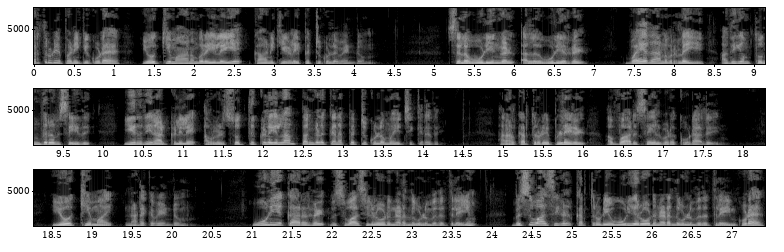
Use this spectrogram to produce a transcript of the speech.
கர்த்தருடைய பணிக்கு கூட யோக்கியமான முறையிலேயே காணிக்கைகளை பெற்றுக்கொள்ள வேண்டும். சில ஊழியங்கள் அல்லது ஊழியர்கள் வயதானவர்களை அதிகம் தொந்தரவு செய்து இறுதி நாட்களிலே அவர்கள் சொத்துக்களை எல்லாம் தங்களுக்கென பெற்றுக்கொள்ள முயற்சிக்கிறது. ஆனால் கர்த்தருடைய பிள்ளைகள் அவ்வாறு செயல்படக்கூடாது. யோக்கியமாய் நடக்க வேண்டும். ஊழியக்காரர்கள் விசுவாசிகளோடு நடந்து கொள்ளும் விதத்திலேயும் விசுவாசிகள் கர்த்தருடைய ஊழியரோடு நடந்து கொள்ளும் விதத்திலேயும் கூட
